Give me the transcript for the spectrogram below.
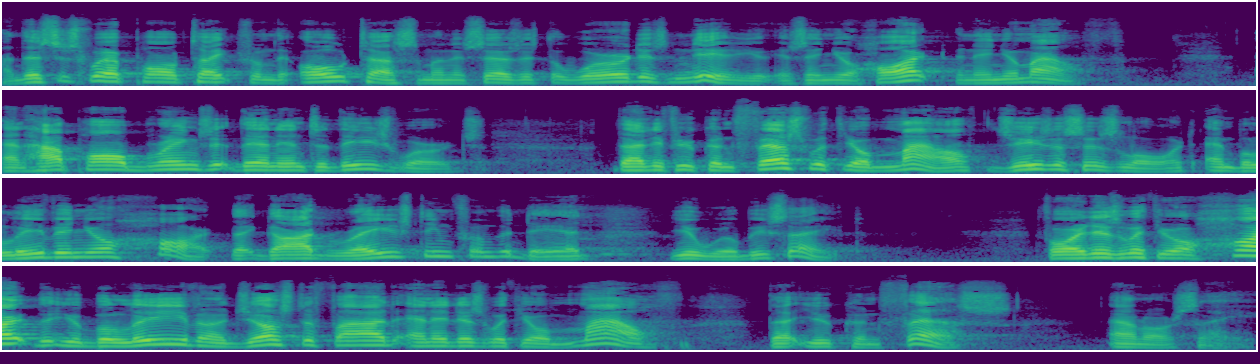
And this is where Paul takes from the Old Testament and says that the word is near you, it's in your heart and in your mouth. And how Paul brings it then into these words that if you confess with your mouth Jesus is Lord and believe in your heart that God raised him from the dead, you will be saved. For it is with your heart that you believe and are justified, and it is with your mouth that you confess and are saved.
